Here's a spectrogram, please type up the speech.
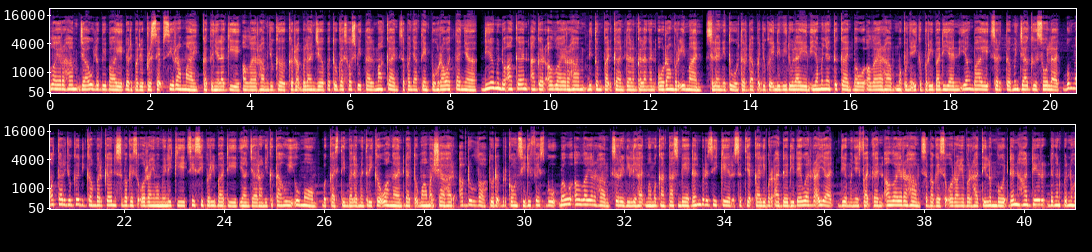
Allahyarham jauh lebih baik daripada persepsi ramai. Katanya lagi, Allahyarham juga kerap belanja petugas hospital makan sepanjang tempoh rawatannya. Dia mendoakan agar Allahyarham ditempatkan dalam kalangan orang beriman. Selain itu, terdapat juga individu lain yang menyatakan bahawa Allahyarham mempunyai kepribadian yang baik serta menjaga solat. Bung Mokhtar juga digambarkan sebagai seorang yang memiliki sisi peribadi yang jarang diketahui umum. Bekas Timbalan Menteri Keuangan Datuk Muhammad Syahar Abdullah turut berkongsi berkongsi di Facebook bahawa Allahyarham sering dilihat memegang tasbih dan berzikir setiap kali berada di Dewan Rakyat. Dia menyifatkan Allahyarham sebagai seorang yang berhati lembut dan hadir dengan penuh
